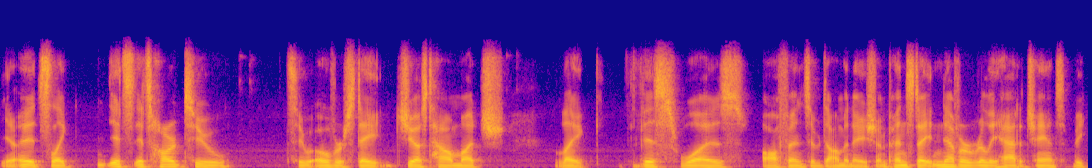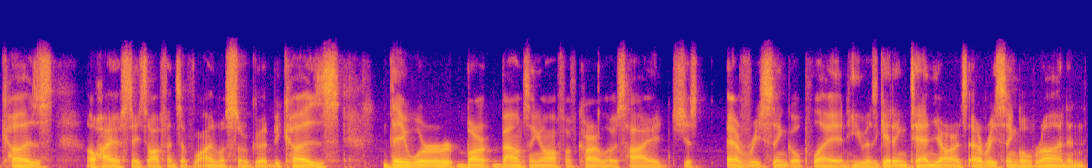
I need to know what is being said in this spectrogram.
you know it's like it's it's hard to to overstate just how much like this was offensive domination. Penn State never really had a chance because Ohio State's offensive line was so good because they were bar- bouncing off of Carlos Hyde just every single play and he was getting 10 yards every single run and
